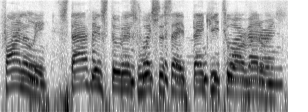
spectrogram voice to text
Finally, staff and students wish to say thank you to our veterans.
